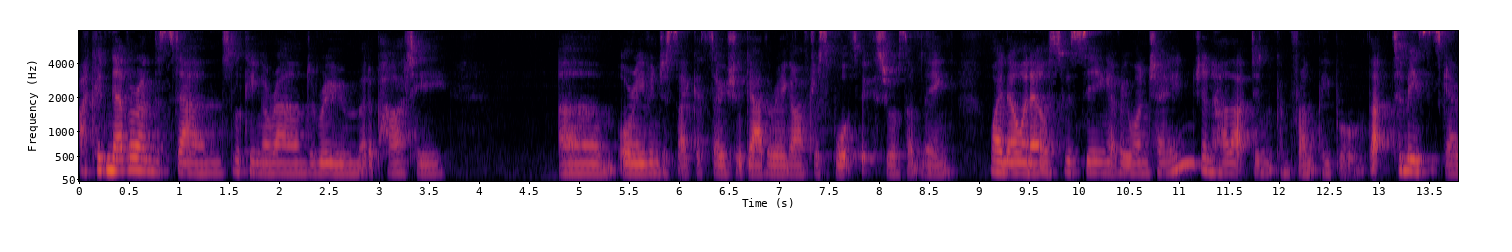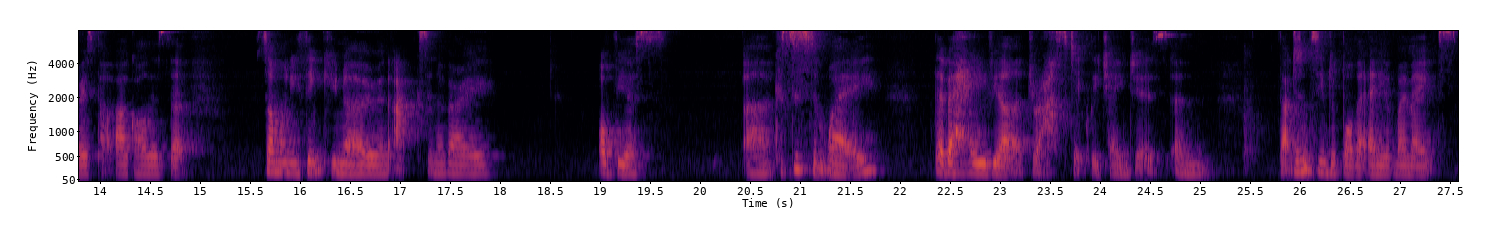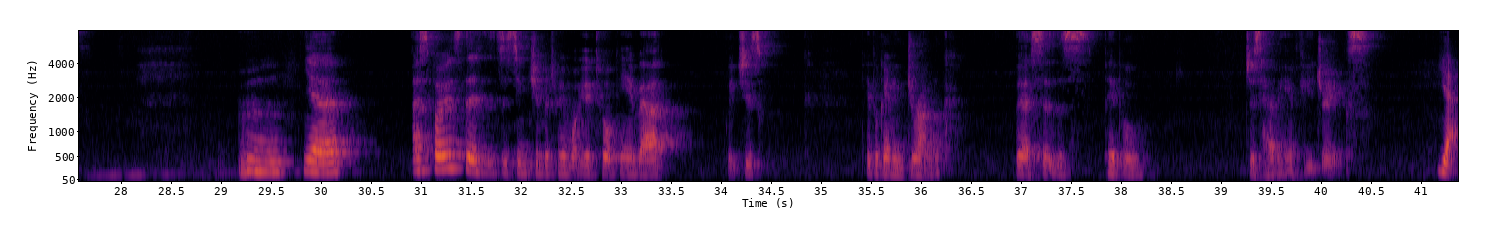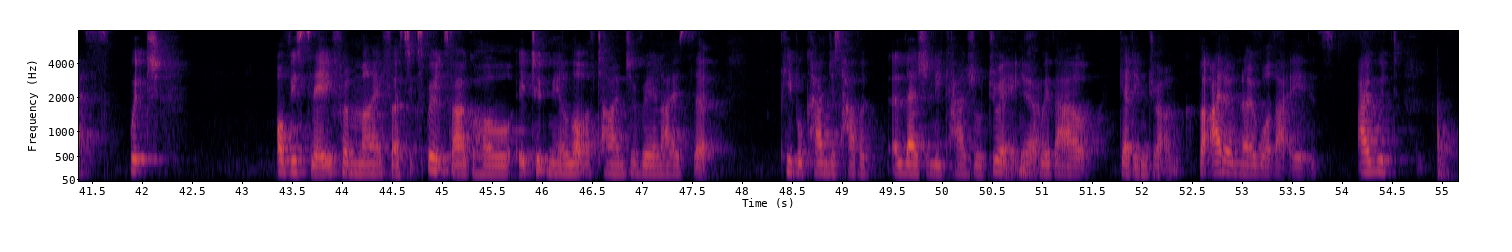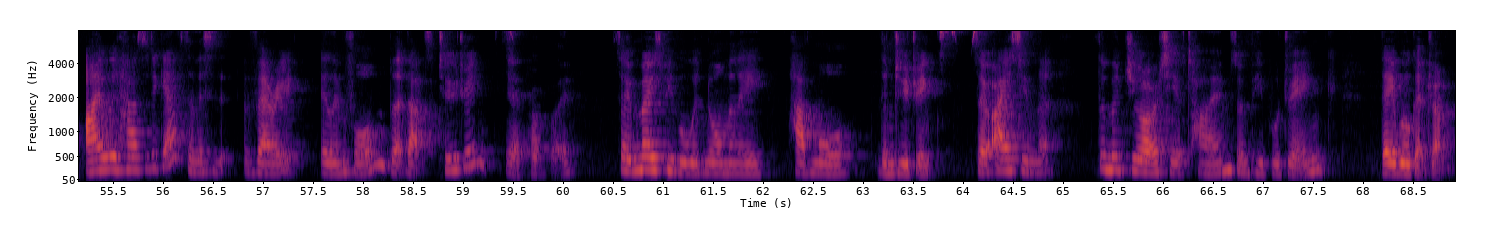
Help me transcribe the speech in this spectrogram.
I could never understand looking around a room at a party, um, or even just like a social gathering after a sports fixture or something, why no one else was seeing everyone change and how that didn't confront people. That to me is the scariest part of alcohol is that someone you think you know and acts in a very obvious, uh, consistent way, their behaviour drastically changes, and that didn't seem to bother any of my mates. Mm, yeah. I suppose there's a distinction between what you're talking about, which is people getting drunk, versus people just having a few drinks. Yes, which obviously, from my first experience of alcohol, it took me a lot of time to realise that people can just have a, a leisurely, casual drink Yeah. without getting drunk. But I don't know what that is. I would, I would hazard a guess, and this is very ill-informed, but that's two drinks. Yeah, probably. So most people would normally have more than two drinks. So I assume that the majority of times when people drink, they will get drunk.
